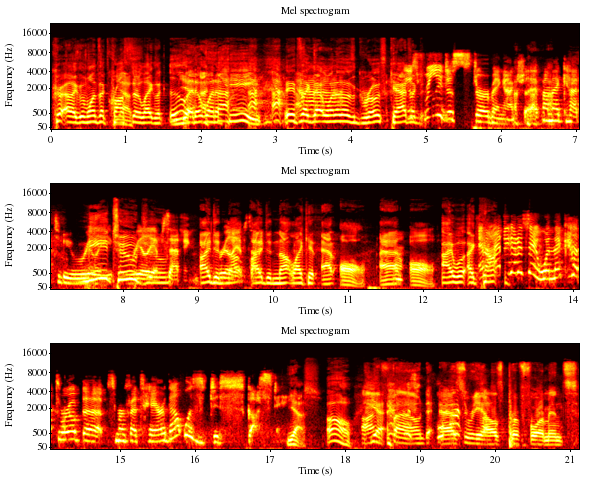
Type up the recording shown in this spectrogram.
Cr- uh, Like the ones that cross Yes. their legs, like, ooh, I don't want to pee. It's like that one of those gross cats. It's Like, really disturbing, actually. I found that cat to be really, Me too, really June. upsetting. I did really not. Upsetting. I did not like it at all. At mm. all. I will. I And I, count. I gotta say, when that cat threw up the Smurfette's hair, that was disgusting. Yes. oh, I yeah. found Azrael's performance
